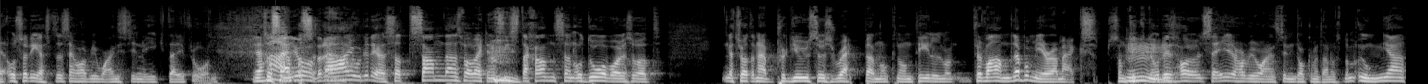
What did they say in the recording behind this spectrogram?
Eh, Och så reste sig Harvey Weinstein och gick därifrån. Jaha, så han på- gjorde det? Ja, han gjorde det. Så att Sundance var verkligen sista chansen och då var det så att jag tror att den här producers-reppen och någon till, för det var andra på Miramax som tyckte, Mm. och det har, säger Harvey Weinstein i dokumentären också, de unga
